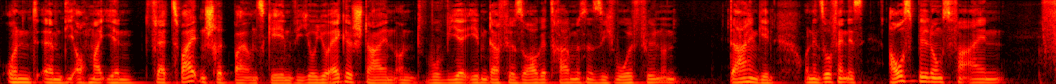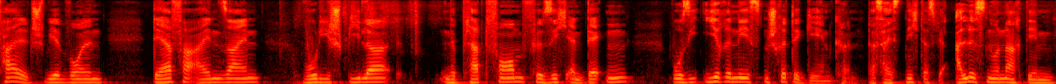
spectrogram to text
Und ähm, die auch mal ihren vielleicht zweiten Schritt bei uns gehen, wie Jojo Eggestein und wo wir eben dafür Sorge tragen müssen, dass sie sich wohlfühlen und dahin gehen. Und insofern ist Ausbildungsverein falsch. Wir wollen der Verein sein, wo die Spieler eine Plattform für sich entdecken, wo sie ihre nächsten Schritte gehen können. Das heißt nicht, dass wir alles nur nach dem,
